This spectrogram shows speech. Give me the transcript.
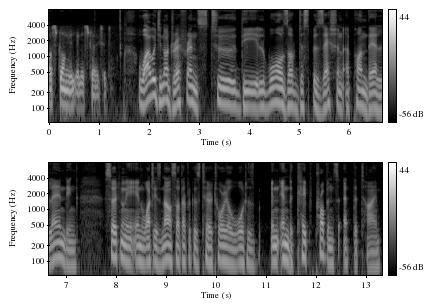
are strongly illustrated. Why would you not reference to the wars of dispossession upon their landing, certainly in what is now South Africa's territorial waters in, in the Cape province at the time?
